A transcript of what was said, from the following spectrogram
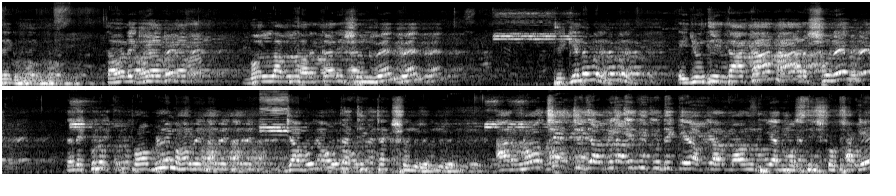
দেখব। তাহলে কি হবে? বললাম, তরকারি শুনবেন? ঠিক না বলে এই যদি তাকান আর শুনেন তাহলে কোনো প্রবলেম হবে না। যা বলব তা ঠিকঠাক শুনবে আর নচেত যদি আপনি এদিক ওদিকে আপনার মন ধিয়ান মস্তিষ্ক থাকে,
